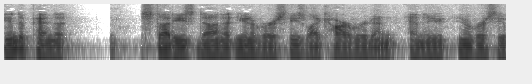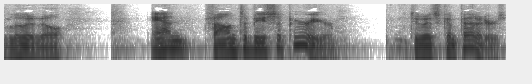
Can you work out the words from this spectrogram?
independent studies done at universities like Harvard and, and the University of Louisville and found to be superior to its competitors.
